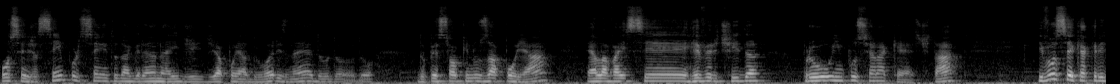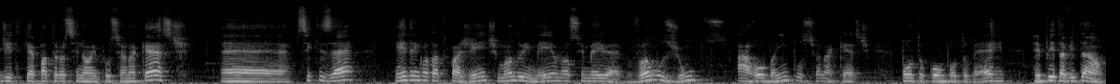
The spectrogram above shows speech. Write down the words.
ou seja, 100% da grana aí de, de apoiadores, né, do, do, do, do, pessoal que nos apoiar, ela vai ser revertida para o ImpulsionaCast, tá? E você que acredita que é patrocinar o ImpulsionaCast, é, se quiser, entre em contato com a gente, manda um e-mail, nosso e-mail é vamosjuntos@impulsionacast.com.br. Repita, Vitão.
